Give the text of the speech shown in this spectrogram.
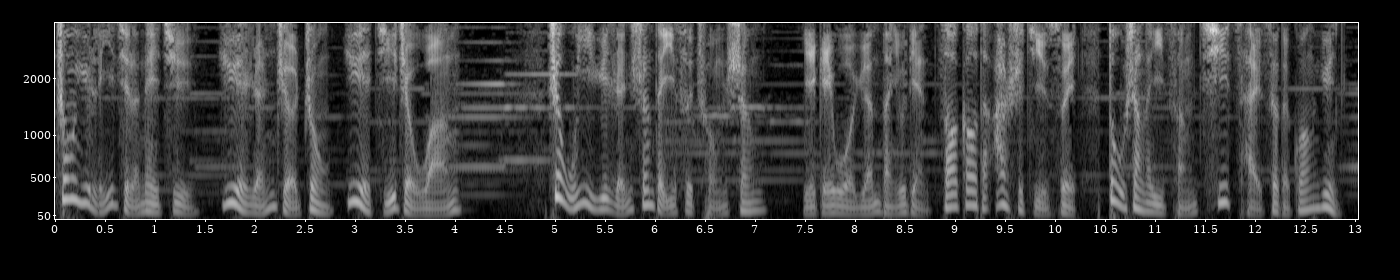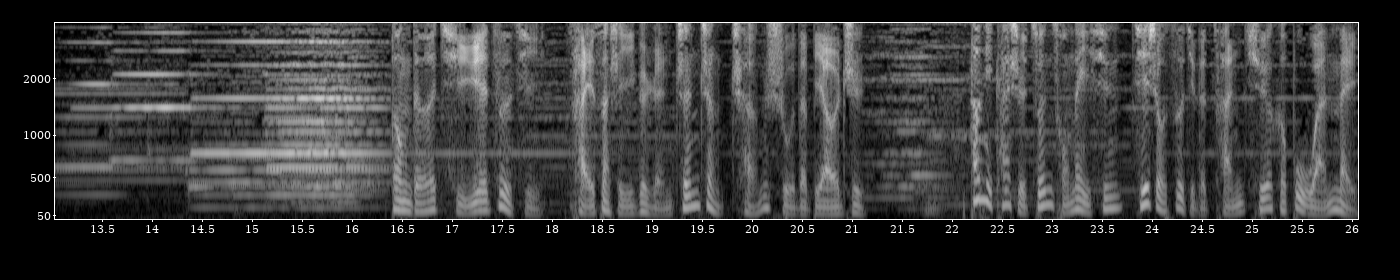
终于理解了那句“悦人者众，悦己者亡”。这无异于人生的一次重生，也给我原本有点糟糕的二十几岁镀上了一层七彩色的光晕。懂得取悦自己，才算是一个人真正成熟的标志。当你开始遵从内心，接受自己的残缺和不完美，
